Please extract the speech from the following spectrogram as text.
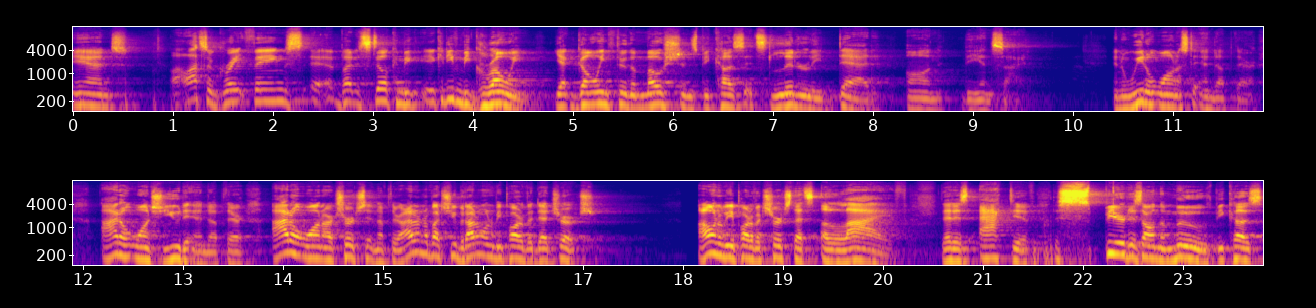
and lots of great things, eh, but it still can be, it could even be growing, yet going through the motions because it's literally dead on the inside. And we don't want us to end up there. I don't want you to end up there. I don't want our church to end up there. I don't know about you, but I don't want to be part of a dead church. I want to be a part of a church that's alive, that is active. The Spirit is on the move because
